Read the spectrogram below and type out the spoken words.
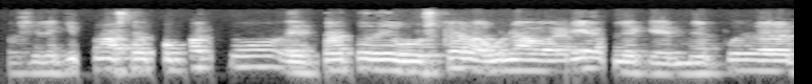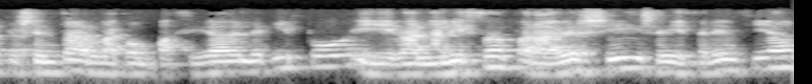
Pues si el equipo no está compacto, eh, trato de buscar alguna variable que me pueda representar la compacidad del equipo y lo analizo para ver si se diferencia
